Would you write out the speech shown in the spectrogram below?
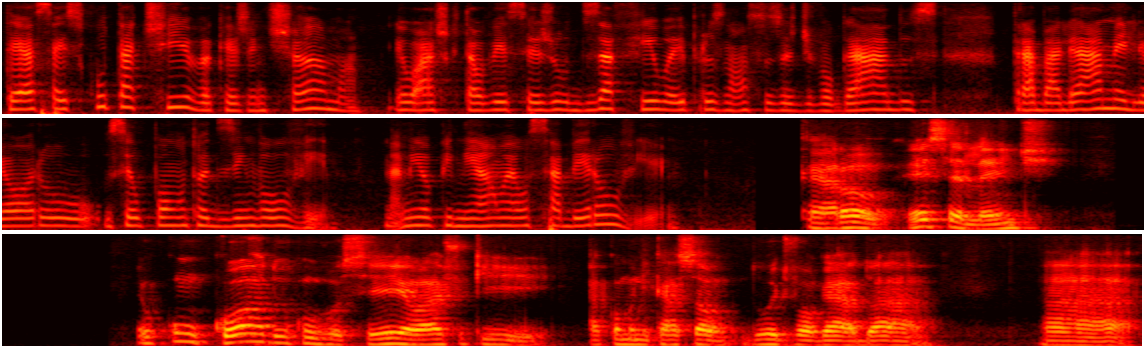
ter essa escutativa que a gente chama, eu acho que talvez seja o desafio aí para os nossos advogados trabalhar melhor o, o seu ponto a desenvolver. Na minha opinião, é o saber ouvir. Carol, excelente. Eu concordo com você, eu acho que a comunicação do advogado, a, a,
